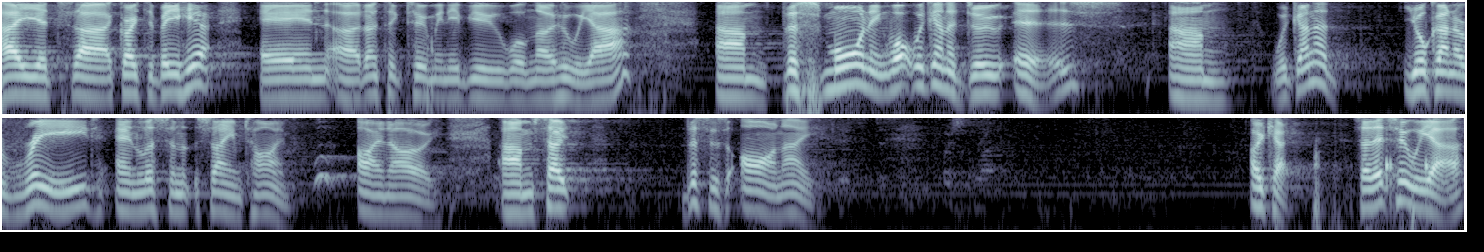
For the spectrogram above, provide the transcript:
Hey, it's uh, great to be here, and uh, I don't think too many of you will know who we are. Um, this morning, what we're going to do is um, we're going to you're going to read and listen at the same time. I know. Um, so this is on, eh? Okay, so that's who we are.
